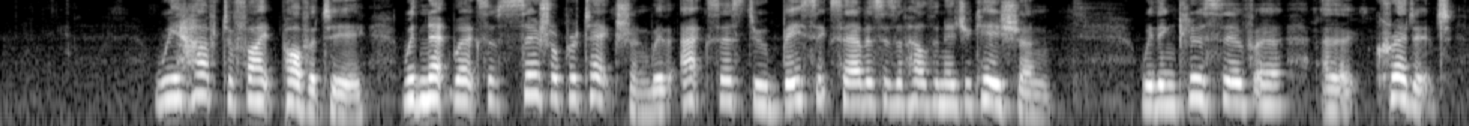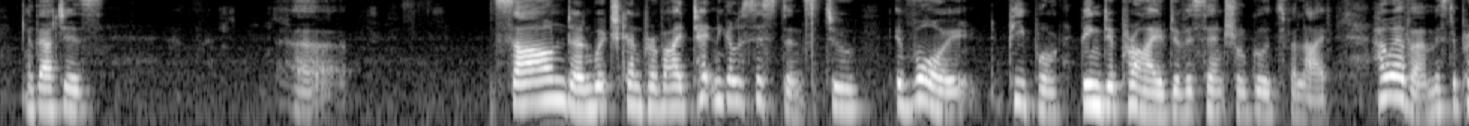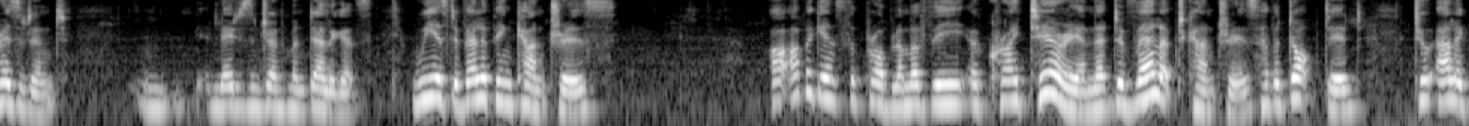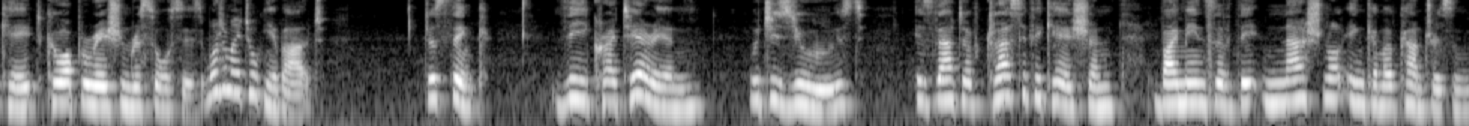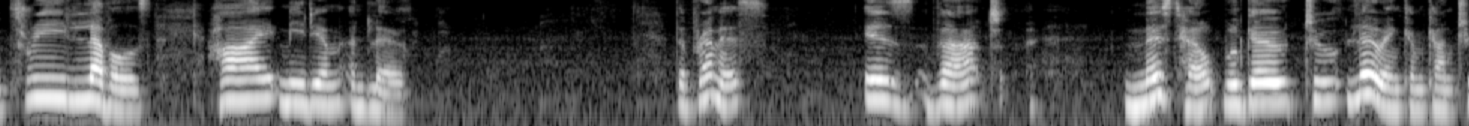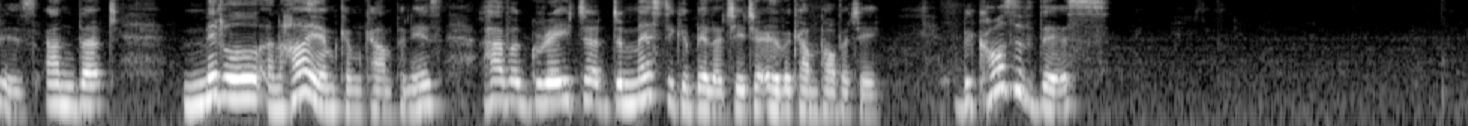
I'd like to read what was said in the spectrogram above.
We have to fight poverty with networks of social protection, with access to basic services of health and education, with inclusive uh, uh, credit that is uh, sound and which can provide technical assistance to avoid people being deprived of essential goods for life. However, Mr. President, mm, ladies and gentlemen delegates, we as developing countries are up against the problem of the uh, criterion that developed countries have adopted to allocate cooperation resources. What am I talking about? Just think, the criterion which is used is that of classification by means of the national income of countries in three levels high, medium, and low. The premise is that most help will go to low income countries and that middle and high income companies have a greater domestic ability to overcome poverty. Because of this,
